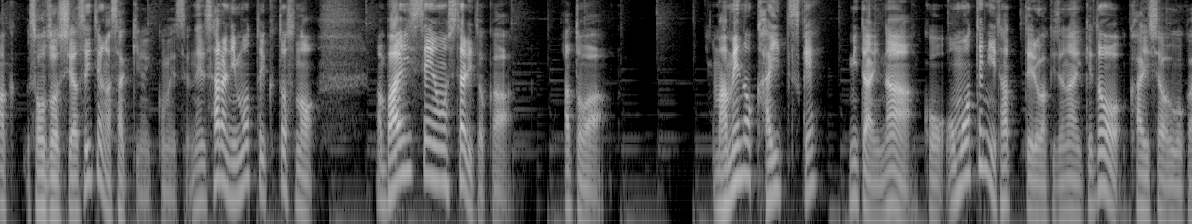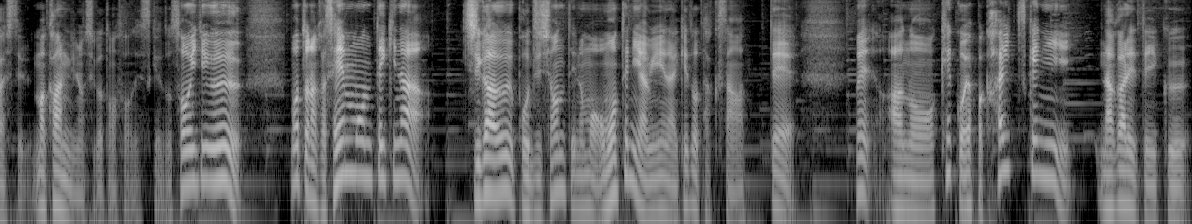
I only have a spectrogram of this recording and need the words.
まあ、想像しやすいっていうのがさっきの1個目ですよね。さらにもっといくと、その、まあ、焙煎をしたりとか、あとは、豆の買い付けみたいな、こう、表に立ってるわけじゃないけど、会社を動かしてる。まあ、管理の仕事もそうですけど、そういう、もっとなんか専門的な違うポジションっていうのも表には見えないけど、たくさんあって、あの、結構やっぱ買い付けに流れていく、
